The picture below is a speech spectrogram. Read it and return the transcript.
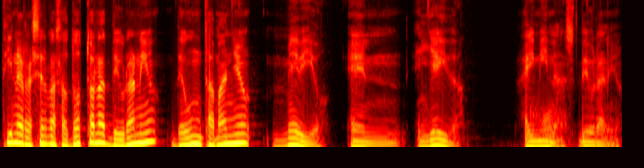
Tiene reservas autóctonas de uranio de un tamaño medio en, en Lleida. Hay minas de uranio.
